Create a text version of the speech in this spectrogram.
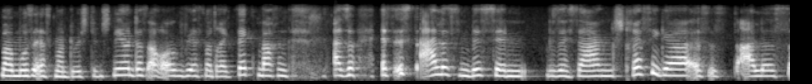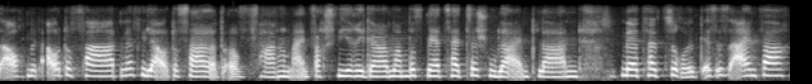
man muss erstmal durch den Schnee und das auch irgendwie erstmal direkt wegmachen. Also es ist alles ein bisschen, wie soll ich sagen, stressiger. Es ist alles auch mit Autofahrt. Ne? Viele Autofahrer fahren einfach schwieriger. Man muss mehr Zeit zur Schule einplanen, mehr Zeit zurück. Es ist einfach,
